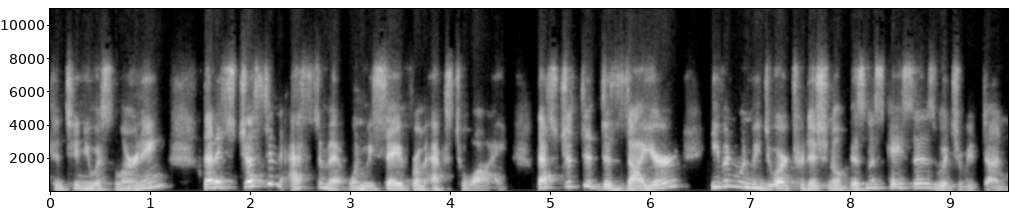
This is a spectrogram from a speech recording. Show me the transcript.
continuous learning, that it's just an estimate when we say from X to Y. That's just a desire. Even when we do our traditional business cases, which we've done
